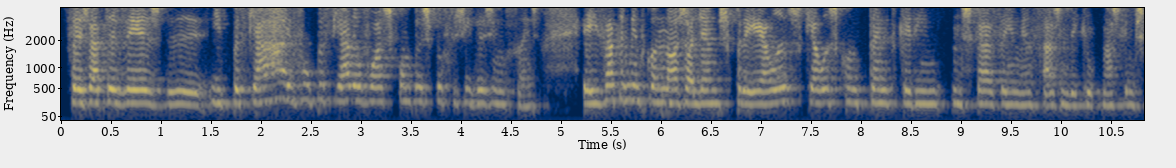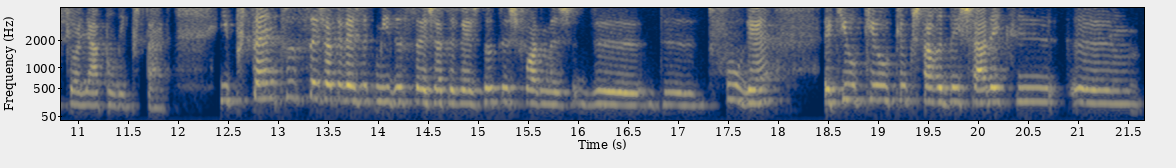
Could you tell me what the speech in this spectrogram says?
seja através de ir passear, ah, eu vou passear, eu vou às compras para fugir das emoções. É exatamente quando nós olhamos para elas que elas com tanto carinho nos trazem a mensagem daquilo que nós temos que olhar para libertar. E portanto, seja através da comida, seja através de outras formas de, de, de fuga, aquilo que eu, que eu gostava de deixar é que... Hum,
